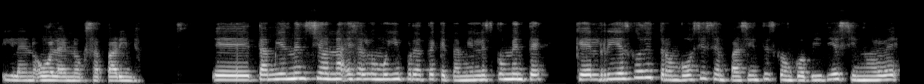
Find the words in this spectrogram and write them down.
y la, o la enoxaparina. Eh, también menciona, es algo muy importante que también les comenté, que el riesgo de trombosis en pacientes con COVID-19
